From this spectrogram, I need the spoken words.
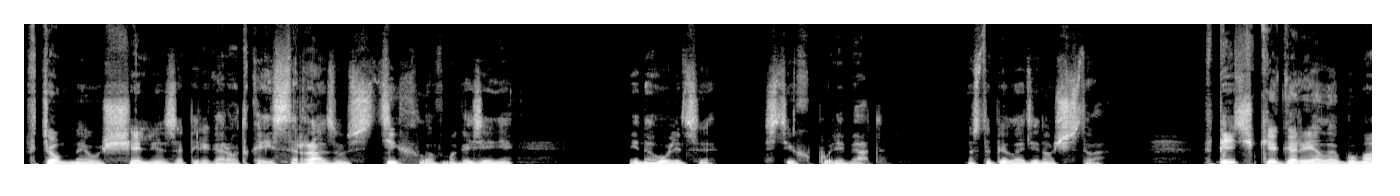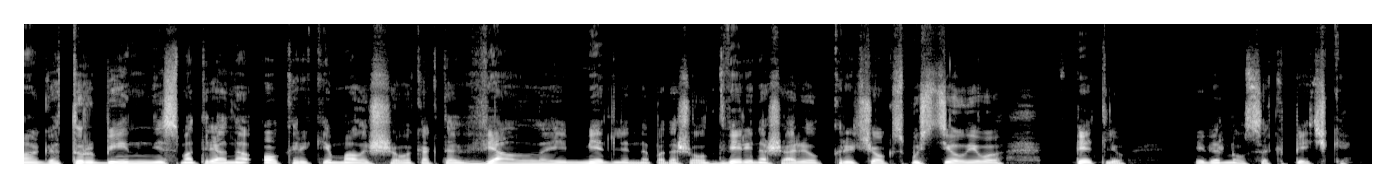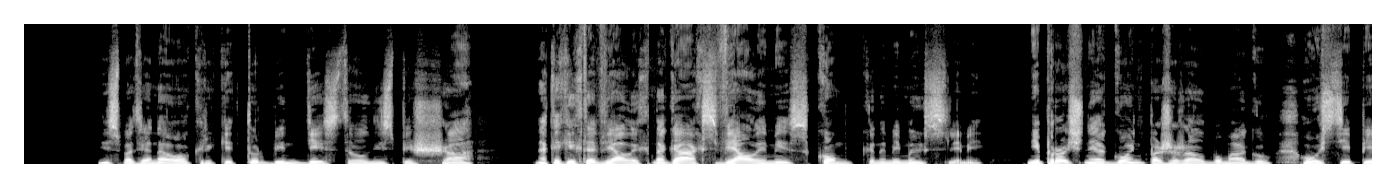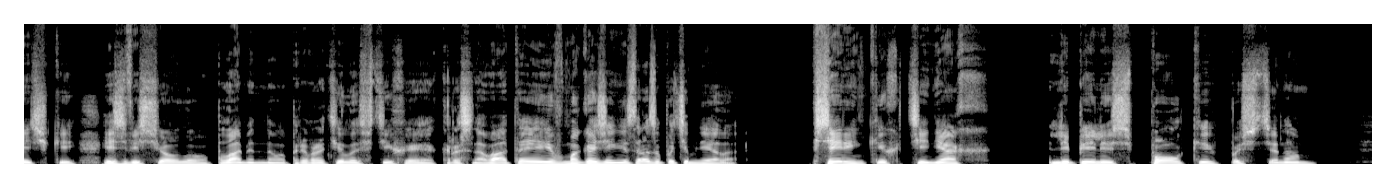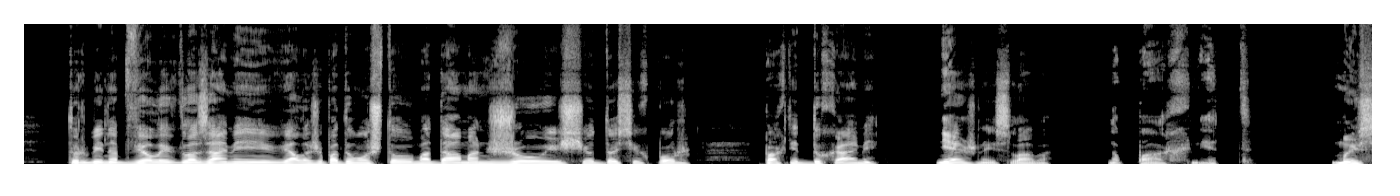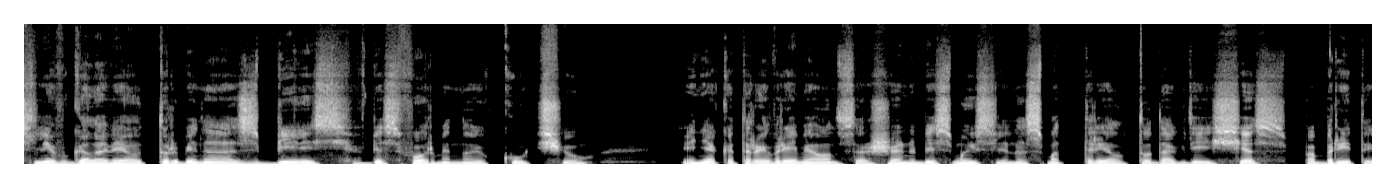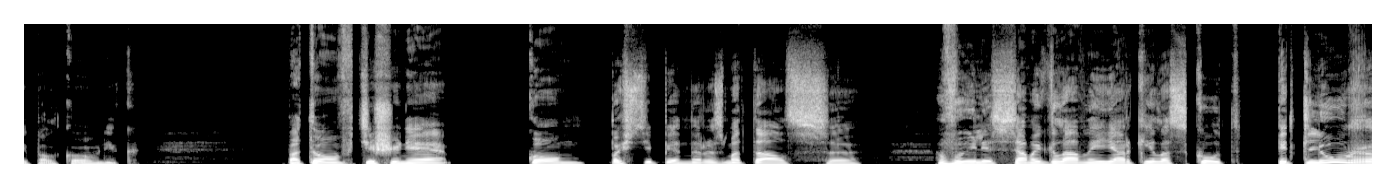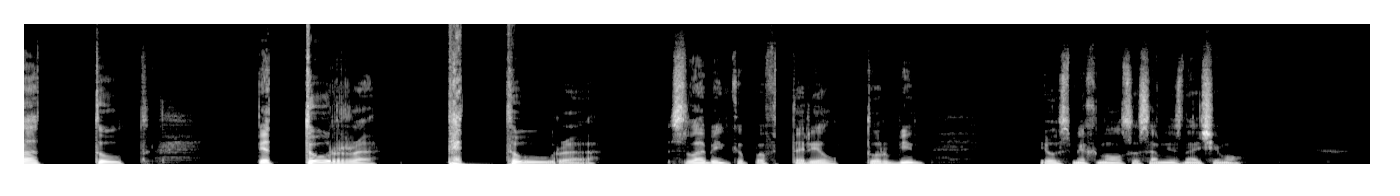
в темное ущелье за перегородкой. И сразу стихло в магазине – и на улице стих пулемет. Наступило одиночество. В печке горела бумага, Турбин, несмотря на окрики Малышева, как-то вяло и медленно подошел к двери, нашарил крючок, спустил его в петлю и вернулся к печке. Несмотря на окрики, Турбин действовал не спеша, на каких-то вялых ногах с вялыми, скомканными мыслями. Непрочный огонь пожрал бумагу, устье печки из веселого пламенного превратилось в тихое красноватое, и в магазине сразу потемнело. В сереньких тенях лепились полки по стенам. Турбин обвел их глазами и вяло же подумал, что у мадам Анжу еще до сих пор Пахнет духами, нежно и слабо, но пахнет. Мысли в голове у Турбина сбились в бесформенную кучу, и некоторое время он совершенно бессмысленно смотрел туда, где исчез побритый полковник. Потом в тишине ком постепенно размотался, вылез самый главный яркий лоскут. Петлюра тут. Петура, Петура. Слабенько повторил Турбин и усмехнулся, сам не зная чему.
